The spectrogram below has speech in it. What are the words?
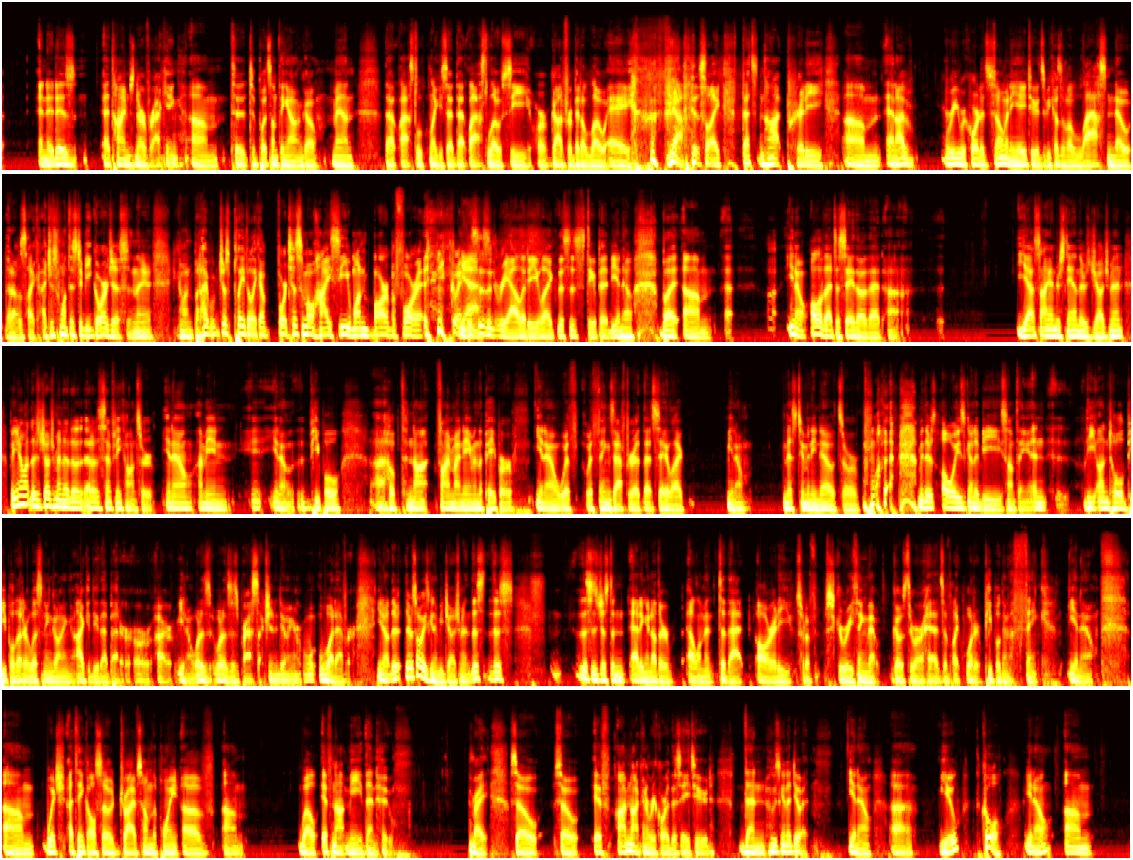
and it is at times nerve wracking um, to to put something out and go, man, that last like you said, that last low C or God forbid a low A, yeah, it's like that's not pretty. Um, and I've re-recorded so many etudes because of a last note that I was like, I just want this to be gorgeous, and then you're going, but I just played like a fortissimo high C one bar before it. going, yeah. this isn't reality. Like this is stupid, you know. But um, you know, all of that to say though that. Uh, yes, I understand there's judgment, but you know what? There's judgment at a, at a symphony concert. You know, I mean, you know, people uh, hope to not find my name in the paper. You know, with with things after it that say like, you know, missed too many notes or whatever. I mean, there's always going to be something, and the untold people that are listening going i could do that better or, or you know what is what is this brass section doing or w- whatever you know there, there's always going to be judgment this this this is just an, adding another element to that already sort of screwy thing that goes through our heads of like, what are people going to think? You know, um, which I think also drives home the point of, um, well, if not me, then who? Right. So, so if I'm not going to record this etude, then who's going to do it? You know, uh, you, cool. You know, um,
